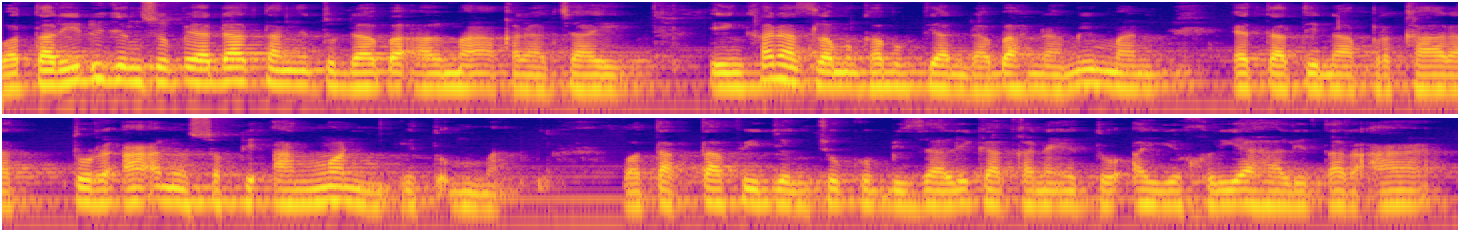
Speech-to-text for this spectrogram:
Wataridu jeung supaya datang itu dabah alma kana cai. Ingkana lamun kabuktian dabah namiman eta tina perkara tur'a anu sok diangon itu emak watak tafi jeung cukup bizalika kana itu ayyukhliyaha litar'a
